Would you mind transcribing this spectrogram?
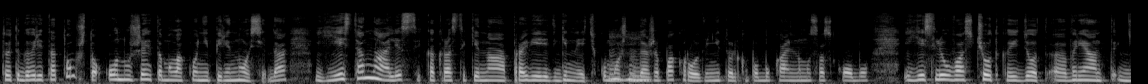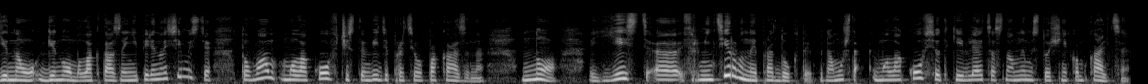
то это говорит о том, что он уже это молоко не переносит. Да. Есть анализ, как раз-таки на проверить генетику, угу. можно даже по крови, не только по букальному соскобу. И если у вас четко идет а, вариант гено, генома лактазной непереносимости, то вам молоко в чистом виде противопоказано. Но есть э, ферментированные продукты, потому что молоко все-таки является основным источником кальция.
